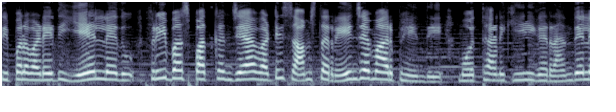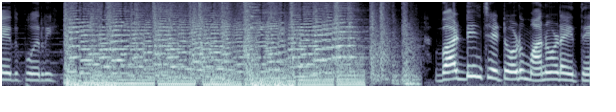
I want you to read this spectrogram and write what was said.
తిప్పలు పడేది ఏం లేదు. ఫ్రీ బస్ పథకం చేయబట్టి సంస్థ రేంజే మారిపోయింది. మొత్తానికి ఇక రందే లేదు పోర్రి. వడ్డించేటోడు మనోడైతే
